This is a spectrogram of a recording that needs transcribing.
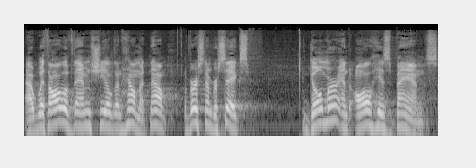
Uh, with all of them, shield and helmet. Now, verse number six Gomer and all his bands.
